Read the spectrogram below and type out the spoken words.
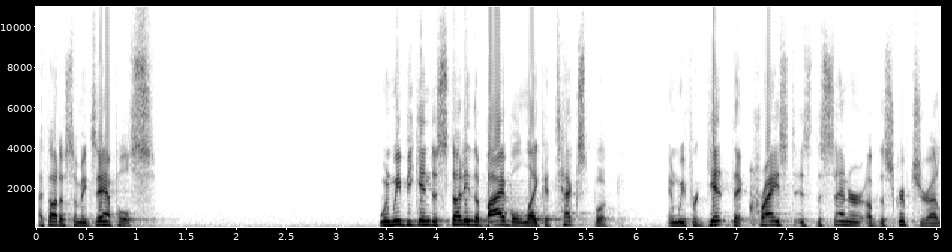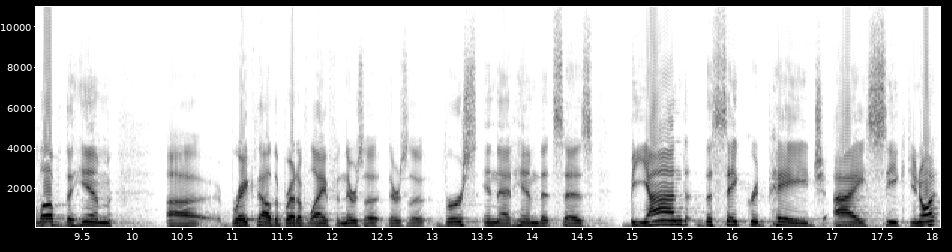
I thought of some examples when we begin to study the Bible like a textbook and we forget that Christ is the center of the scripture. I love the hymn, uh, Break Thou the Bread of Life, and there's a, there's a verse in that hymn that says, Beyond the sacred page, I seek, you know what?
